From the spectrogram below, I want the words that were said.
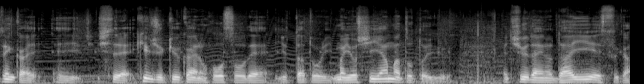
前回、えー、失礼99回の放送で言った通り、まあ、吉井大和という中大の大エースが、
